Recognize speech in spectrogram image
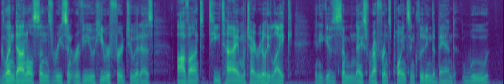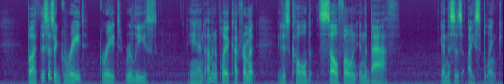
Glenn Donaldson's recent review, he referred to it as Avant Tea Time, which I really like. And he gives some nice reference points, including the band Woo. But this is a great, great release. And I'm going to play a cut from it. It is called Cell Phone in the Bath. Again, this is Ice Blink.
